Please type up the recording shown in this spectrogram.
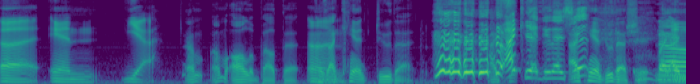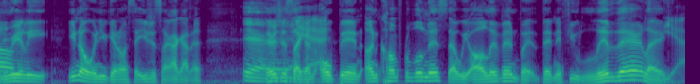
uh, and yeah, I'm I'm all about that because I Um, can't do that. I can't do that shit. I can't do that shit. Like I No. really, you know, when you get on stage, you just like I gotta. Yeah. There's yeah, just like an open uncomfortableness that we all live in, but then if you live there, like yeah,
